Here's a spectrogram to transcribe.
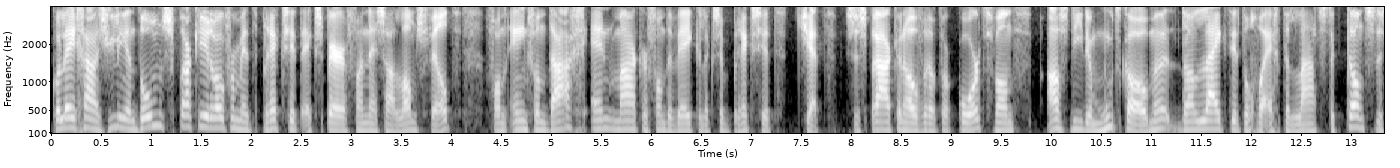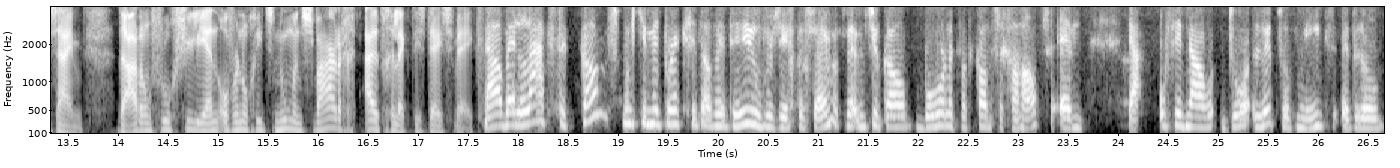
Collega Julian Dom sprak hierover met Brexit-expert Vanessa Lamsveld van Eén Vandaag en maker van de wekelijkse Brexit-chat. Ze spraken over het akkoord, want als die er moet komen, dan lijkt dit toch wel echt de laatste kans te zijn. Daarom vroeg Julien of er nog iets noemenswaardig uitgelekt is deze week. Nou, bij de laatste kans moet je met Brexit altijd heel voorzichtig zijn, want we hebben natuurlijk al behoorlijk wat kansen gehad. En ja, of dit nou door, lukt of niet, ik bedoel,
